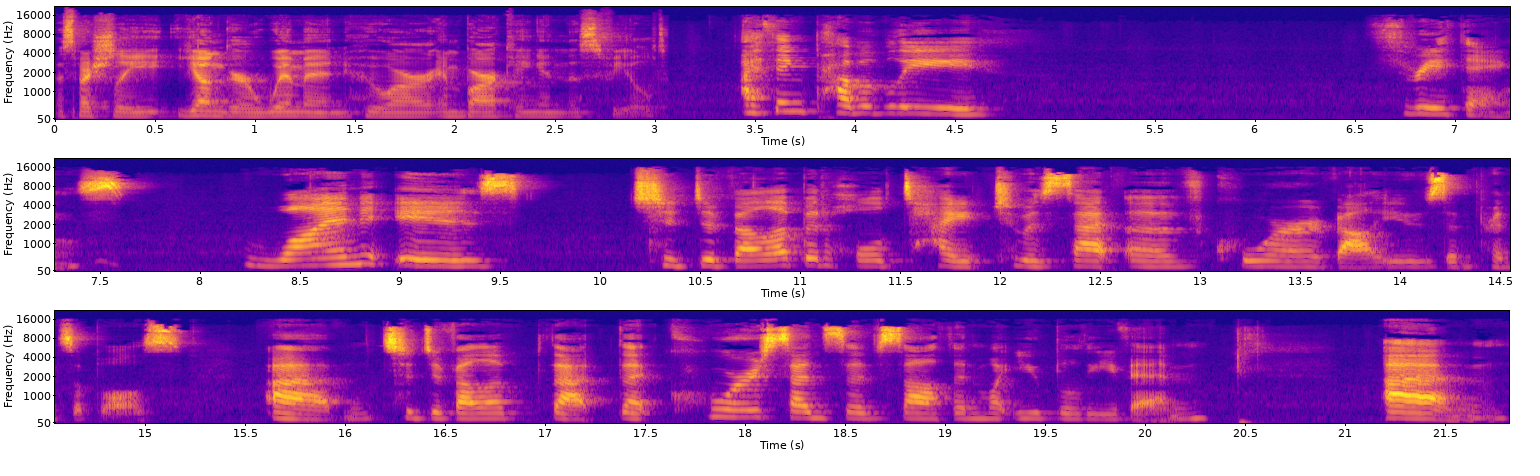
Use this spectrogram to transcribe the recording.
especially younger women who are embarking in this field? I think probably three things. One is to develop and hold tight to a set of core values and principles um, to develop that that core sense of self and what you believe in. Um,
